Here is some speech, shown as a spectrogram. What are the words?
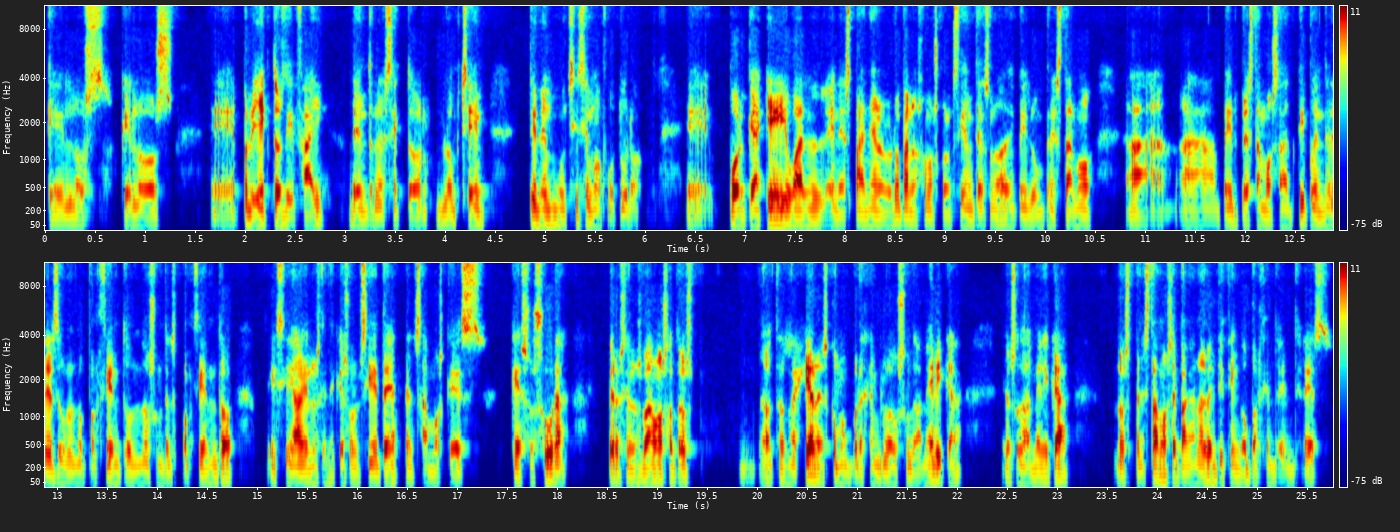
que los, que los proyectos DeFi dentro del sector blockchain tienen muchísimo futuro. Eh, porque aquí igual en España, en Europa no somos conscientes ¿no? de pedir un préstamo a, pedir préstamos al tipo de interés de un 1%, un 2, un 3%, y si alguien nos dice que es un 7, pensamos que es, que es usura. Pero si nos vamos a, otros, a otras regiones, como por ejemplo Sudamérica, en Sudamérica los préstamos se pagan al 25% de interés.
